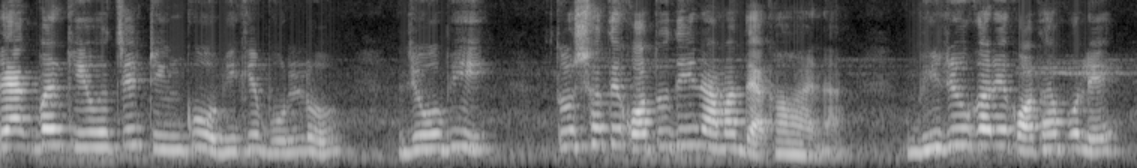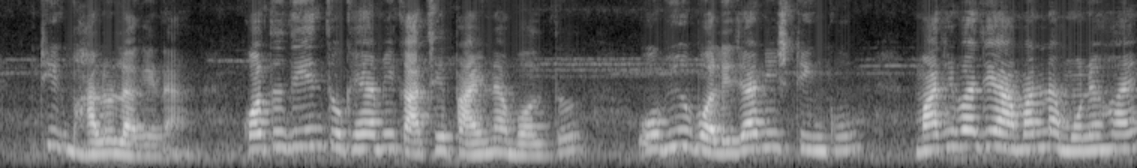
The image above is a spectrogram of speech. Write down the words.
তো একবার কী হচ্ছে টিঙ্কু অভিকে বলল যে, অভি, তোর সাথে কতদিন আমার দেখা হয় না? ভিডিও কলে কথা বলে ঠিক ভালো লাগে না। কতদিন তোকে আমি কাছে পাই না বলতো? অভিও বলে, জানিস টিঙ্কু, মাঝে মাঝে আমার না মনে হয়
